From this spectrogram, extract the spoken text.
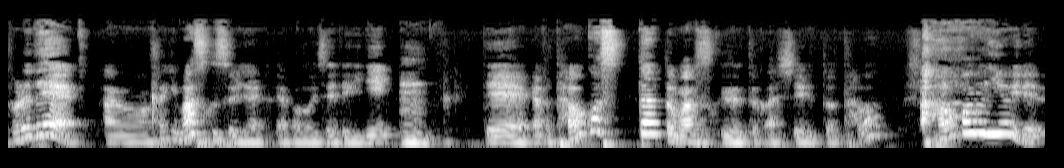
それで、あの最近マスクするじゃないですか、やっぱご時世的に。うん。で、やっぱタバコ吸った後マスクとかしてると、タバ、タバコの匂いで、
